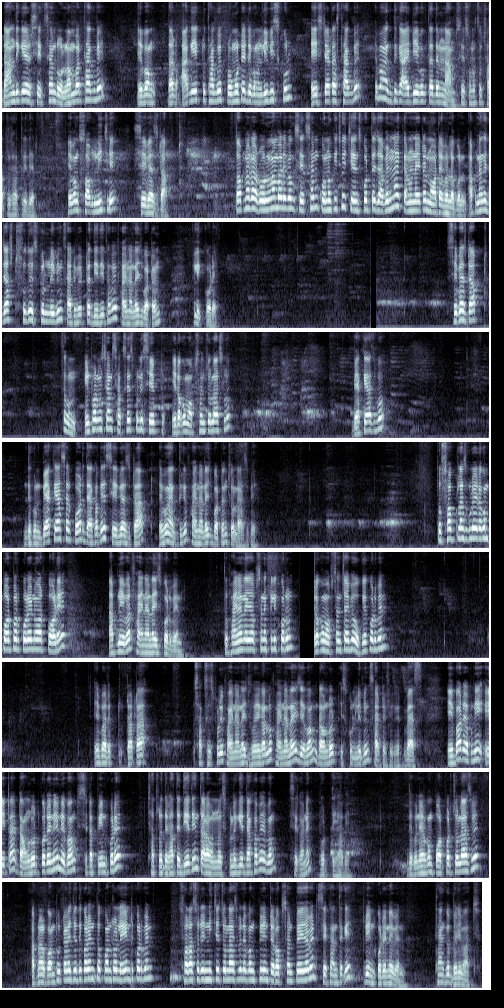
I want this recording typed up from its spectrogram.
ডান দিকের সেকশন রোল নাম্বার থাকবে এবং তার আগে একটু থাকবে প্রমোটেড এবং লিভ স্কুল এই স্ট্যাটাস থাকবে এবং একদিকে আইডি এবং তাদের নাম, সে সমস্ত ছাত্রছাত্রীদের। এবং সব নিচে সেভ অ্যাজ ড্রাফট তো আপনারা রোল নাম্বার এবং সেকশন কোনো কিছুই চেঞ্জ করতে যাবেন না, কেননা এটা নট অ্যাভেলেবল আপনাকে জাস্ট শুধু স্কুল লিভিং সার্টিফিকেটটা দিয়ে দিতে হবে ফাইনালাইজ বাটন ক্লিক করে। সেভ অ্যাজ ড্রাফট দেখুন ইনফরমেশান সাকসেসফুলি সেভড এরকম অপশান চলে আসলো। ব্যাকে আসব। দেখুন ব্যাকে আসার পর দেখাবে সেভ অ্যাজ ড্রাফট এবং একদিকে ফাইনালাইজ বাটন চলে আসবে। তো সব ক্লাসগুলো এরকম পরপর করে নেওয়ার পরে আপনি এবার ফাইনালাইজ করবেন। তো ফাইনালাইজ অপশানে ক্লিক করুন। এরকম অপশান চাইবে ওকে করবেন। এবার একটু ডাটা সাকসেসফুলি ফাইনালাইজ হয়ে গেল। ফাইনালাইজ এবং ডাউনলোড স্কুল লিভিং সার্টিফিকেট ব্যাস। এবার আপনি এইটা ডাউনলোড করে নিন এবং সেটা প্রিন্ট করে ছাত্রদের হাতে দিয়ে দিন। তারা অন্য স্কুলে গিয়ে দেখাবে এবং সেখানে ভর্তি হবে। দেখুন, এরকম পরপর চলে আসবে। আপনার কম্পিউটারে যদি করেন তো কন্ট্রোল এন্ড করবেন, সরাসরি নিচে চলে আসবেন এবং প্রিন্টের অপশান পেয়ে যাবেন, সেখান থেকে প্রিন্ট করে নেবেন। Thank you very much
